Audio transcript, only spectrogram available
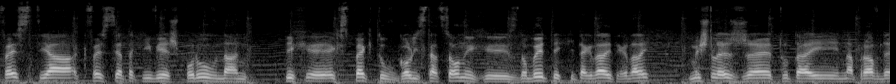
kwestia, kwestia takich wiesz, porównań tych e, ekspektów, goli straconych, e, zdobytych i tak dalej, i tak. Myślę, że tutaj naprawdę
